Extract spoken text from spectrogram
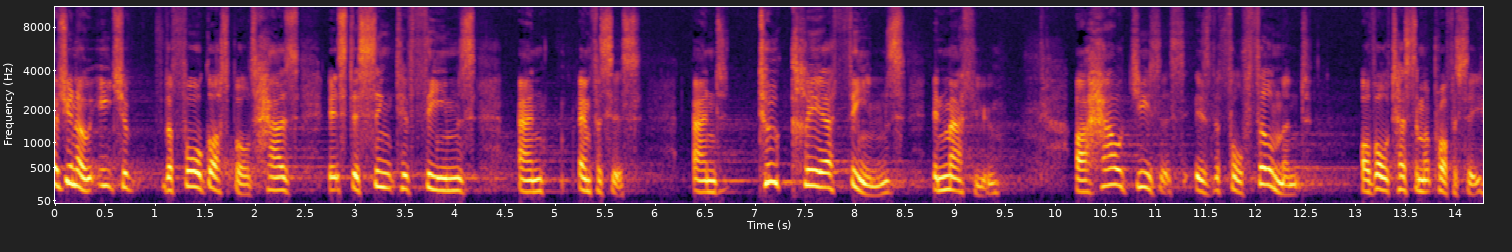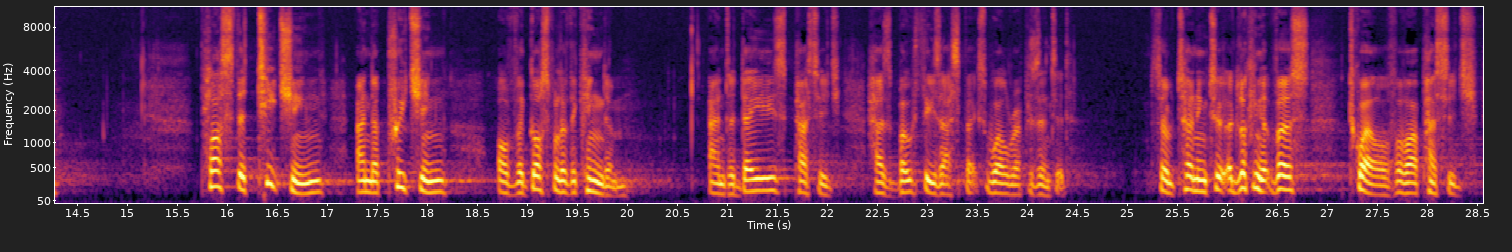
As you know, each of the four Gospels has its distinctive themes and emphasis. And two clear themes in Matthew are how Jesus is the fulfillment of Old Testament prophecy, plus the teaching and the preaching of the gospel of the kingdom. And today's passage has both these aspects well represented. So, turning to looking at verse 12 of our passage,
